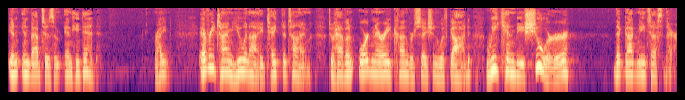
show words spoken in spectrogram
in, in baptism, and he did. Right? Every time you and I take the time to have an ordinary conversation with God, we can be sure that God meets us there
